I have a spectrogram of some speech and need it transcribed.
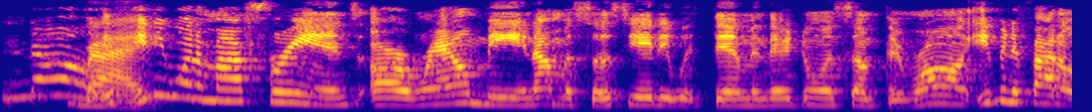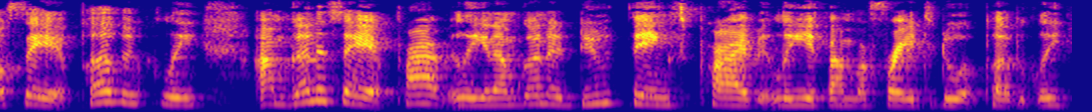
No, Right. if any one of my friends are around me and I'm associated with them and they're doing something wrong, even if I don't say it publicly, I'm going to say it privately and I'm going to do things privately if I'm afraid to do it publicly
